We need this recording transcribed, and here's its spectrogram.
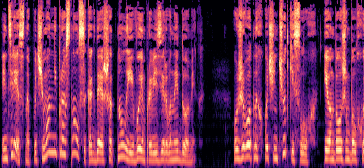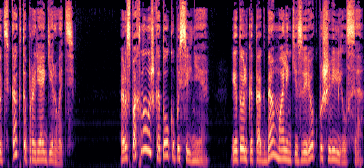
Интересно, почему он не проснулся, когда я шатнула его импровизированный домик? У животных очень чуткий слух, и он должен был хоть как-то прореагировать. Распахнула шкатулку посильнее — и только тогда маленький зверек пошевелился.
